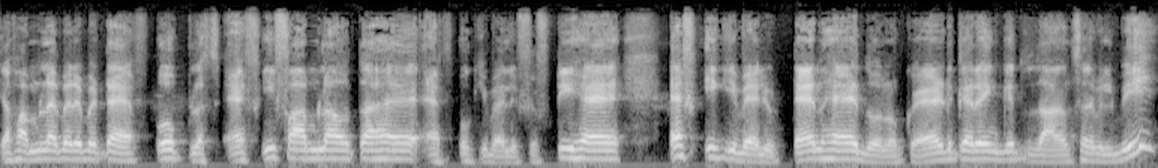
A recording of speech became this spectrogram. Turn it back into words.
क्या फार्मूला मेरे बेटा? F O plus F E formula होता है। एफ़ ओ की वैल्यू फिफ्टी है। एफ़ ई की वैल्यू टेन है। दोनों को ऐड करेंगे तो the answer will be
